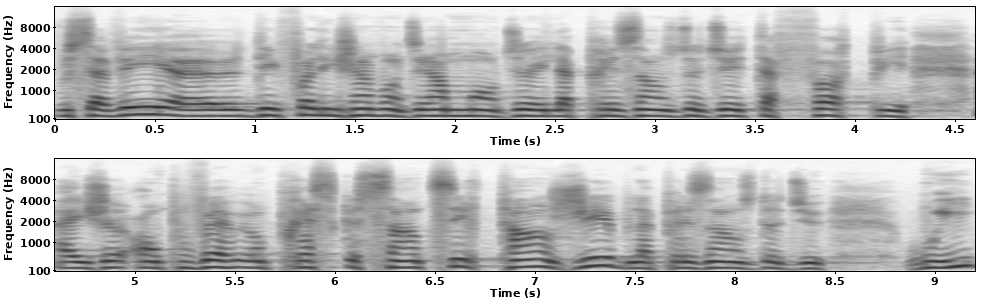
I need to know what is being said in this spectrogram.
Vous savez, euh, des fois, les gens vont dire, oh, mon Dieu, la présence de Dieu était forte, puis on pouvait presque sentir tangible la présence de Dieu. Oui,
